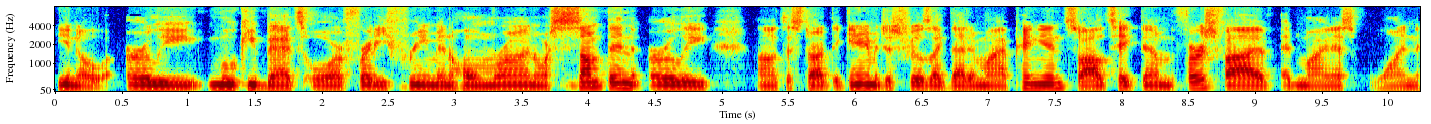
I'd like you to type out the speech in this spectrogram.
you know early Mookie Betts or Freddie Freeman home run or something early uh, to start the game. It just feels like that in my opinion. So I'll take them the first five at minus one.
